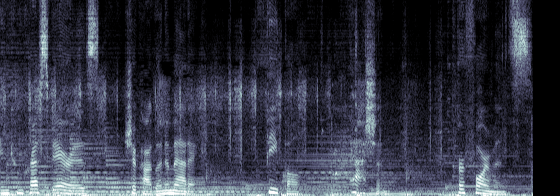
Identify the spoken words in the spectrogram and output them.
in compressed air is Chicago Pneumatic. People, passion, performance.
